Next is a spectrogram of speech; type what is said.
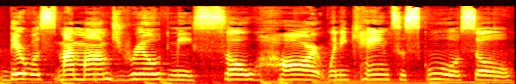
there was, my mom drilled me so hard when it came to school. So,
